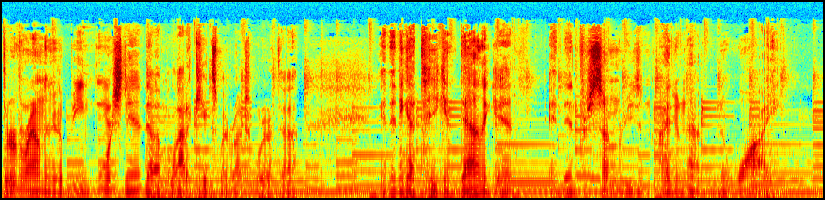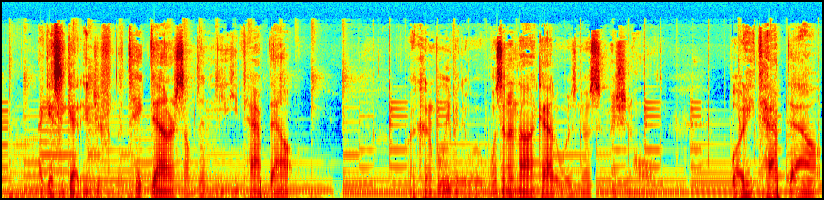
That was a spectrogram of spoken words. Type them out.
Third round ended up being more stand up, a lot of kicks by Roger Huerta. And then he got taken down again. And then for some reason, I do not know why. I guess he got injured from the takedown or something. He, he tapped out. I couldn't believe it. It wasn't a knockout, it was no submission hold. But he tapped out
